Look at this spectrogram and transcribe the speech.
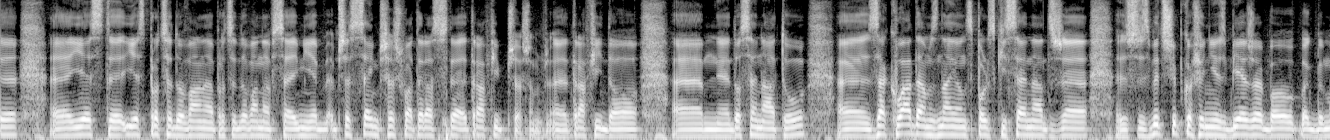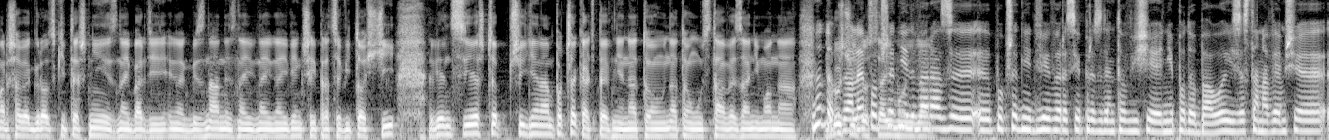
jest, jest procedowana, procedowana w Sejmie. Przez Sejm przeszła, teraz trafi, trafi do, do Senatu. Zakładam, znając polski Senat, że zbyt szybko się nie zbierze, bo jakby marszałek Grodzki też nie jest najbardziej jakby znany z naj, naj, największej pracowitości, więc jeszcze przyjdzie nam poczekać pewnie na tą, na tą ustawę, zanim ona No dobrze, ale do poprzednie dwa razy, y, poprzednie dwie wersje prezydentowi się nie podobały i zastanawiam się,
